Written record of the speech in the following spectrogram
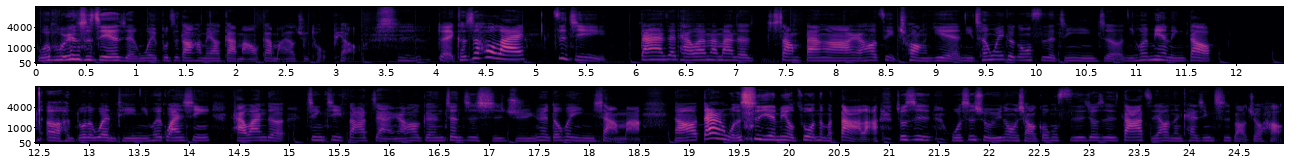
我又不认识这些人，我也不知道他们要干嘛，我干嘛要去投票？是对。可是后来自己。当然，在台湾慢慢的上班啊，然后自己创业，你成为一个公司的经营者，你会面临到呃很多的问题，你会关心台湾的经济发展，然后跟政治时局，因为都会影响嘛。然后，当然我的事业没有做那么大啦，就是我是属于那种小公司，就是大家只要能开心吃饱就好。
